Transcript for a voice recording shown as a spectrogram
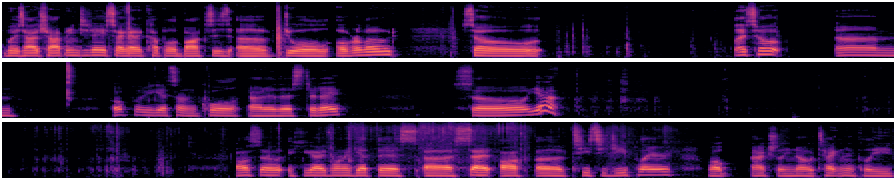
was out shopping today, so I got a couple of boxes of duel overload. So, let's hope, um, hopefully we get something cool out of this today. So, yeah. Also, if you guys want to get this uh, set off of TCG Player, well, actually, no, technically,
